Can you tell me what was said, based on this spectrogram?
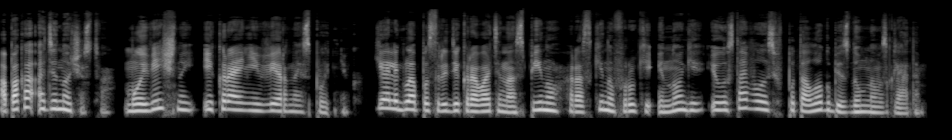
А пока одиночество. Мой вечный и крайне верный спутник. Я легла посреди кровати на спину, раскинув руки и ноги, и уставилась в потолок бездумным взглядом.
